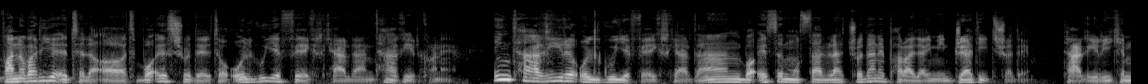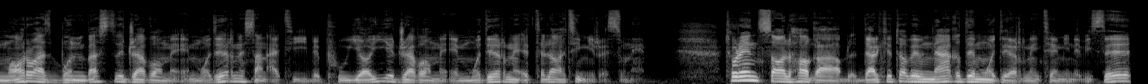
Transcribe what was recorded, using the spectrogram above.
فناوری اطلاعات باعث شده تا الگوی فکر کردن تغییر کنه. این تغییر الگوی فکر کردن باعث مسلط شدن پارادایمی جدید شده. تغییری که ما را از بنبست جوامع مدرن صنعتی به پویایی جوامع مدرن اطلاعاتی میرسونه. تورنت سالها قبل در کتاب نقد مدرنیته می نویسه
